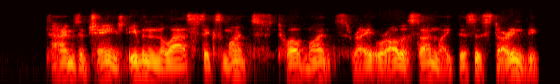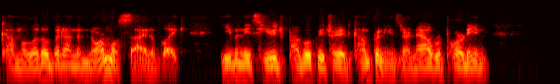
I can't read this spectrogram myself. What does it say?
times have changed, even in the last six months, 12 months, right? Where all of a sudden, like this is starting to become a little bit on the normal side of like even these huge publicly traded companies are now reporting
